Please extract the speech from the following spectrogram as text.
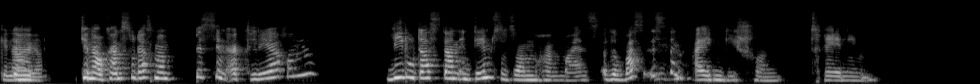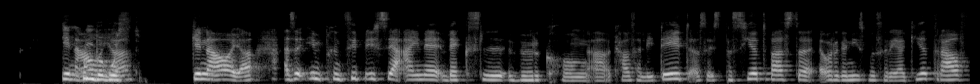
Genau, äh, ja. Genau, kannst du das mal ein bisschen erklären, wie du das dann in dem Zusammenhang meinst? Also was ist denn mhm. eigentlich schon Training? Genau, Unbewusst. Ja. Genau, ja. Also im Prinzip ist ja eine Wechselwirkung, äh, Kausalität. Also es passiert was, der Organismus reagiert drauf.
